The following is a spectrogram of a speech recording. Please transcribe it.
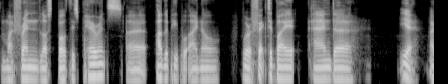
my friend lost both his parents. Uh, other people I know were affected by it, and uh, yeah, I,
